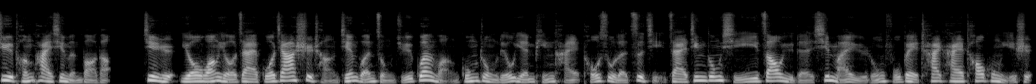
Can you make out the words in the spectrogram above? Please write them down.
据澎湃新闻报道，近日有网友在国家市场监管总局官网公众留言平台投诉了自己在京东洗衣遭遇的新买羽绒服被拆开掏空一事。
